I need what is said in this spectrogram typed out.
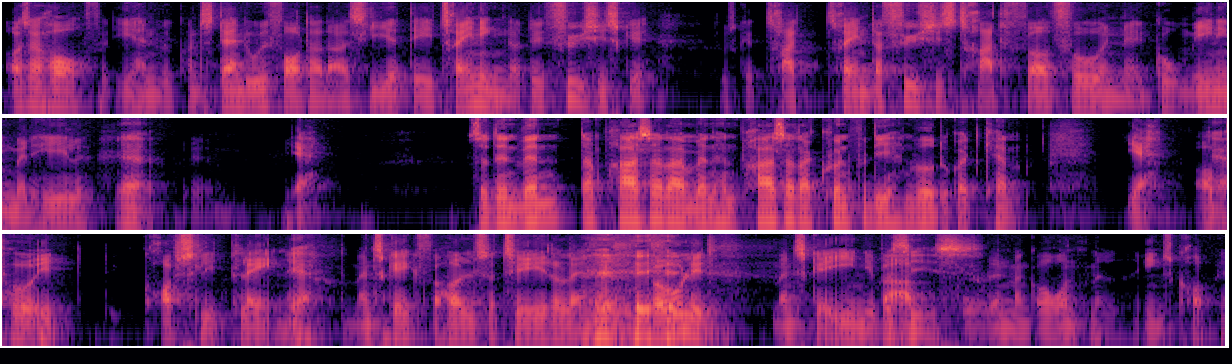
også er hård, fordi han vil konstant udfordre dig og sige, at det er træningen og det fysiske, du skal træt, træne dig fysisk træt for at få en øh, god mening med det hele. ja. Ja, Så det er en ven, der presser dig, men han presser dig kun, fordi han ved, du godt kan. ja. og Ja. ja. på et kropsligt plan. Ikke? Ja. Man skal ikke forholde sig til et eller andet bogligt, man skal egentlig bare Præcis. bruge den, man går rundt med, ens krop. Ja.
